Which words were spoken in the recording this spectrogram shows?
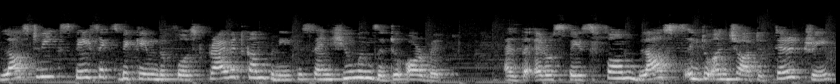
last week SpaceX became the first private company to send humans into orbit. As the aerospace firm blasts into uncharted territory,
